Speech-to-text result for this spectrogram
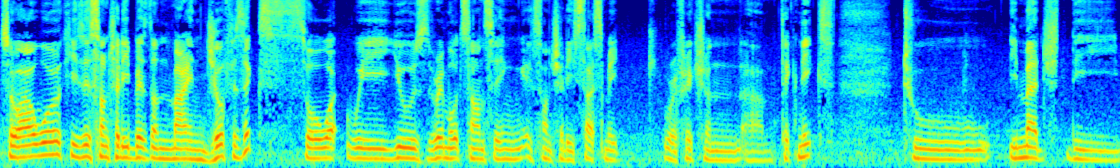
So our work is essentially based on marine geophysics. So what we use remote sensing, essentially seismic reflection um, techniques, to image the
